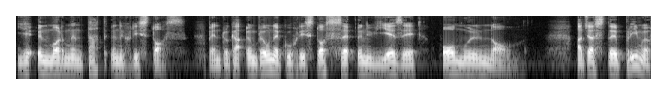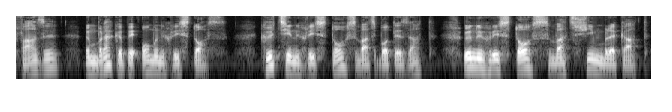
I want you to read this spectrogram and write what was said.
e înmormântat în Hristos, pentru ca împreună cu Hristos să învieze omul nou. Această primă fază îmbracă pe om în Hristos. Câți în Hristos v-ați botezat, în Hristos v-ați și îmbrăcat,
